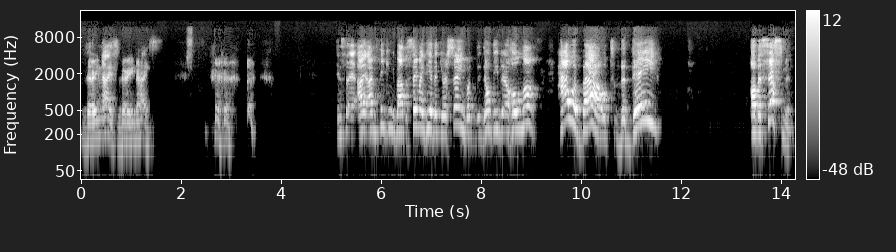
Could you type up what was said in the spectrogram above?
Very nice, very nice. I, I'm thinking about the same idea that you're saying, but don't need a whole month. How about the day of assessment?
